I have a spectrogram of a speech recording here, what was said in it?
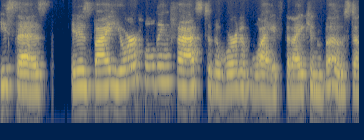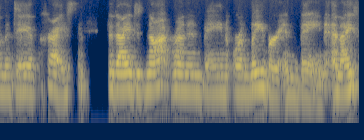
He says, it is by your holding fast to the word of life that I can boast on the day of Christ that I did not run in vain or labor in vain. And I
